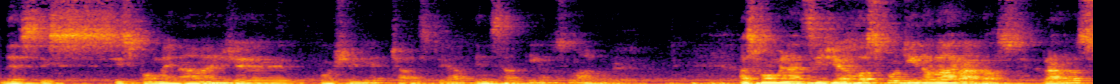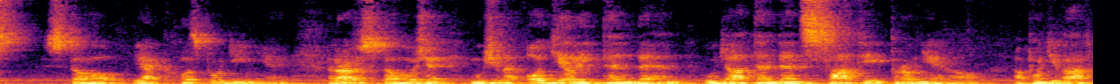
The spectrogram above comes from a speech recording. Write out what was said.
Dnes si, si vzpomínáme, že Bože je čas dělat instantního slavu. A vzpomínat si, že hospodinová radost, radost z toho, jak hospodin je, radost z toho, že můžeme oddělit ten den, udělat ten den svatý pro něho a podívat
